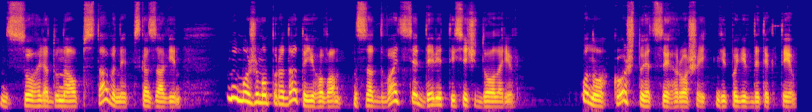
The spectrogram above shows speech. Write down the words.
З огляду на обставини, сказав він, ми можемо продати його вам за 29 тисяч доларів. Воно коштує цих грошей, відповів детектив.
